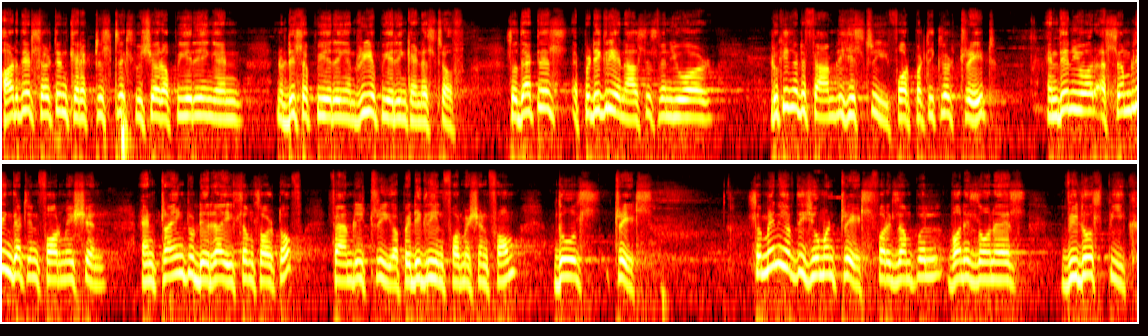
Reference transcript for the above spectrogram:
are there certain characteristics which are appearing and you know, disappearing and reappearing kind of stuff. So that is a pedigree analysis when you are looking at a family history for a particular trait and then you are assembling that information and trying to derive some sort of family tree or pedigree information from those traits. So many of the human traits, for example, one is known as widow's peak,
